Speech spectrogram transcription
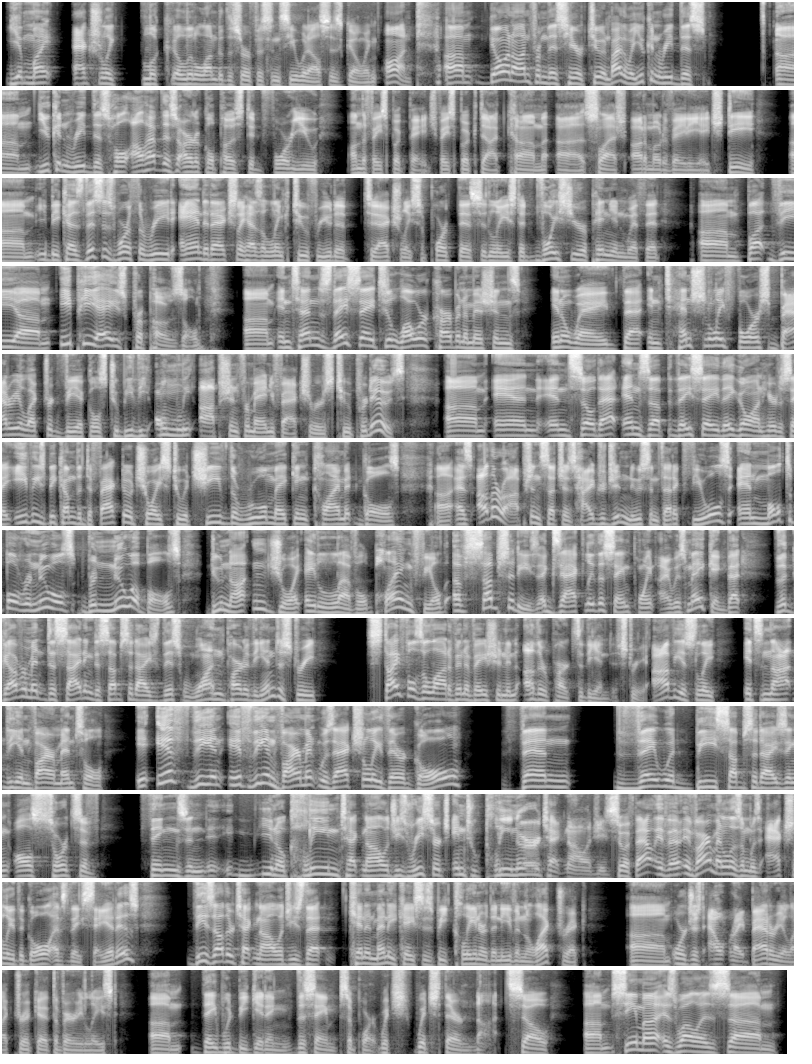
you might actually look a little under the surface and see what else is going on. Um, going on from this here too, and by the way, you can read this. Um, you can read this whole. I'll have this article posted for you on the Facebook page, facebook.com uh, slash automotive ADHD um, because this is worth the read, and it actually has a link too for you to to actually support this at least and voice your opinion with it. Um, but the um, EPA's proposal um, intends, they say, to lower carbon emissions in a way that intentionally force battery electric vehicles to be the only option for manufacturers to produce. Um, and and so that ends up. They say they go on here to say EVs become the de facto choice to achieve the rule-making climate goals, uh, as other options such as hydrogen, new synthetic fuels, and multiple renewals renewables do not enjoy a level playing field of subsidies. Exactly the same point I was making that the government deciding to subsidize this one part of the industry stifles a lot of innovation in other parts of the industry. Obviously, it's not the environmental if the if the environment was actually their goal, then they would be subsidizing all sorts of things and you know clean technologies research into cleaner technologies so if that if environmentalism was actually the goal as they say it is these other technologies that can in many cases be cleaner than even electric um, or just outright battery electric at the very least um, they would be getting the same support which which they're not so um, SEMA, as well as um,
